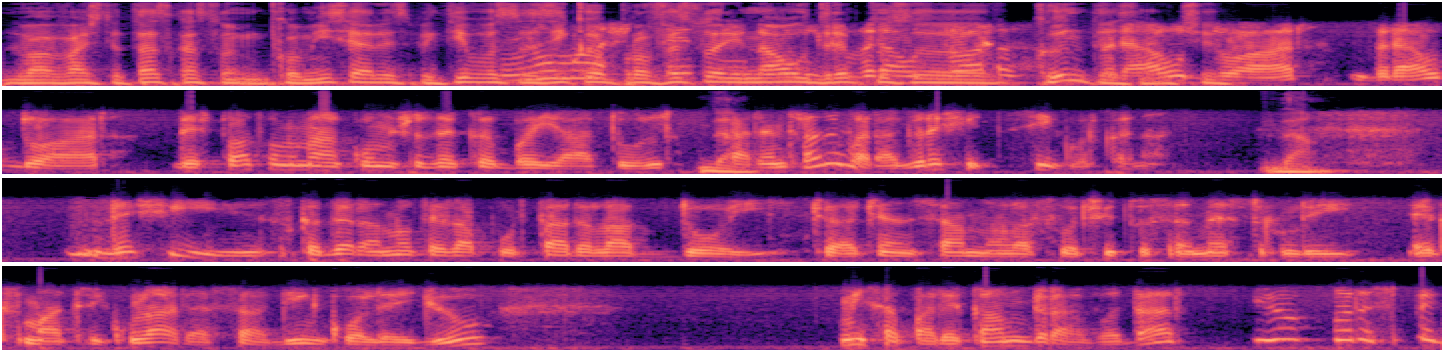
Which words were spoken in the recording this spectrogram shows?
vă vă așteptați ca să- comisia respectivă să Nu zică mă aștept profesorii n-au nimic, dreptul vreau să doar, cânte Vreau sau ce? doar, vreau doar, deci toată lumea acum judecă băiatul, Da. care într-adevăr a greșit, sigur că da. Da. Deși scăderea notei la purtare la 2, ceea ce înseamnă la sfârșitul semestrului exmatricularea sa din colegiu, mi se pare cam gravă, dar eu respect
